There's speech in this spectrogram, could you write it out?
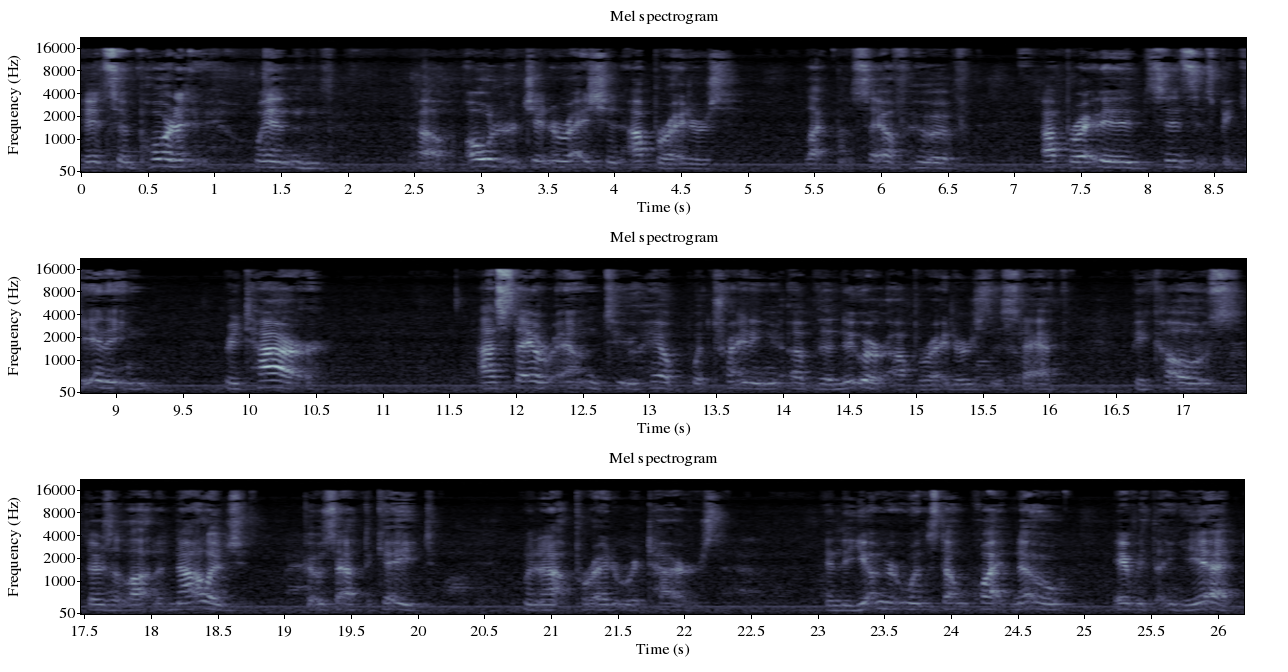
It's important when uh, older generation operators like myself who have operated since its beginning retire I stay around to help with training of the newer operators, the staff, because there's a lot of knowledge goes out the gate when an operator retires. And the younger ones don't quite know everything yet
